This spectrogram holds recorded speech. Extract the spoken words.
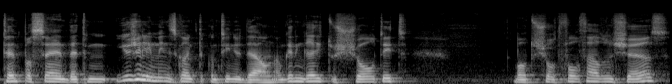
10%. That usually means going to continue down. I'm getting ready to short it. About to short 4,000 shares.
